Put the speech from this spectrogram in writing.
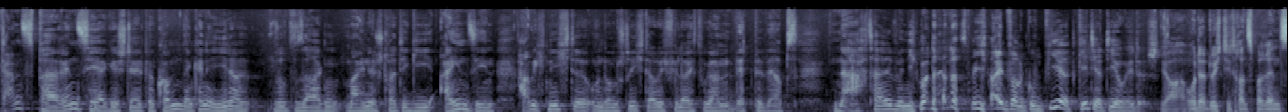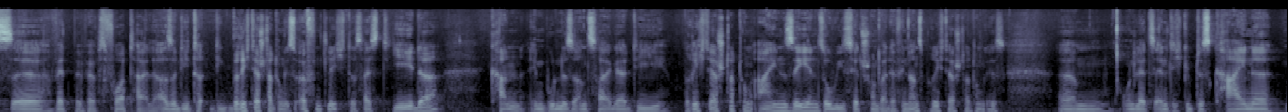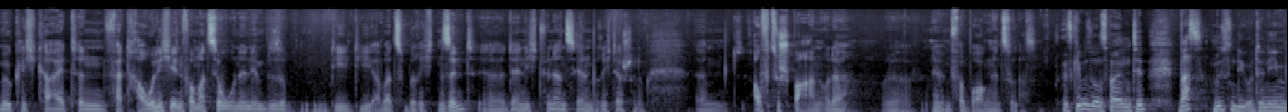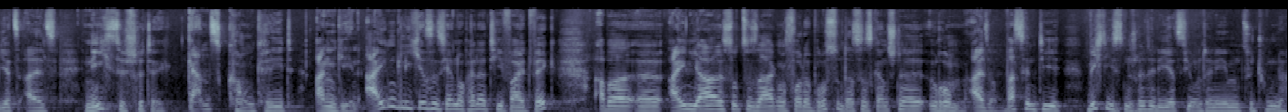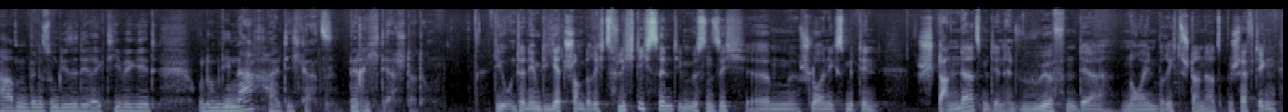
Transparenz hergestellt bekommen, dann kann ja jeder sozusagen meine Strategie einsehen. Habe ich nicht äh, unterm Strich dadurch vielleicht sogar einen Wettbewerbsnachteil, wenn jemand anders mich einfach kopiert? Geht ja theoretisch. Ja, oder durch die Transparenz äh, Wettbewerbsvorteile. Also die, die Berichterstattung ist öffentlich, das heißt jeder kann im Bundesanzeiger die Berichterstattung einsehen, so wie es jetzt schon bei der Finanzberichterstattung ist. Ähm, und letztendlich gibt es keine Möglichkeiten, vertrauliche Informationen, die, die aber zu berichten sind, äh, der nicht finanziellen Berichterstattung, ähm, aufzusparen oder oder ne, im Verborgenen zu lassen. Jetzt geben Sie uns mal einen Tipp. Was müssen die Unternehmen jetzt als nächste Schritte ganz konkret angehen? Eigentlich ist es ja noch relativ weit weg, aber äh, ein Jahr ist sozusagen vor der Brust und das ist ganz schnell rum. Also, was sind die wichtigsten Schritte, die jetzt die Unternehmen zu tun haben, wenn es um diese Direktive geht und um die Nachhaltigkeitsberichterstattung? Die Unternehmen, die jetzt schon berichtspflichtig sind, die müssen sich ähm, schleunigst mit den Standards, mit den Entwürfen der neuen Berichtsstandards beschäftigen,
